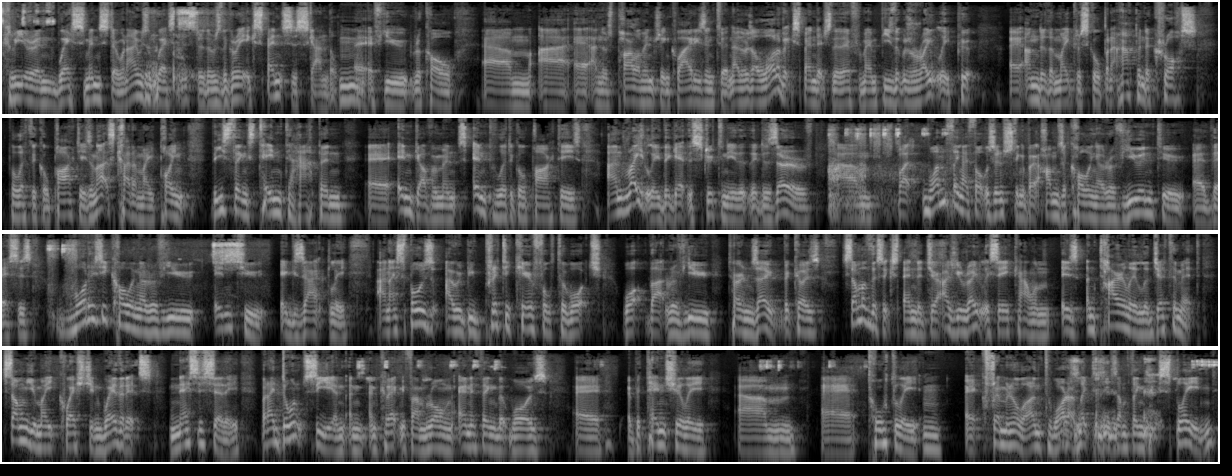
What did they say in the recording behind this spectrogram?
career in Westminster, when I was in Westminster, there was the Great Expenses scandal, mm. Uh, if you recall. Um, and there was parliamentary inquiries into it. Now there was a lot of expenditure there from MPs that was rightly put uh, under the microscope, and it happened across political parties. And that's kind of my point. These things tend to happen uh, in governments, in political parties, and rightly they get the scrutiny that they deserve. Um, but one thing I thought was interesting about Humza calling a review into uh, this is what is he calling a review into exactly? And I suppose I would be pretty careful to watch what that review turns out because some of this expenditure, as you rightly say, Calum, is entirely legitimate. Some you might question whether it's necessary, but I don't see, and, and, and correct me if I'm wrong, anything that was uh, potentially um, uh, totally mm. uh, criminal or untoward. I'd like to see something explained.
